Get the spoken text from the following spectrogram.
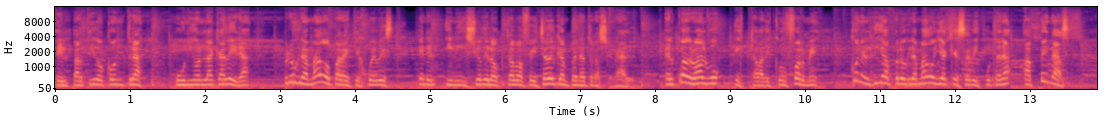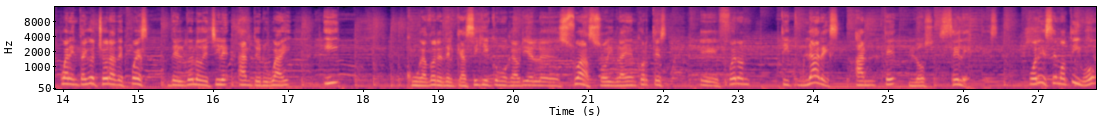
el partido contra Unión La Calera, programado para este jueves en el inicio de la octava fecha del Campeonato Nacional. El cuadro albo estaba disconforme con el día programado ya que se disputará apenas 48 horas después del duelo de Chile ante Uruguay y jugadores del cacique como Gabriel eh, Suazo y Brian Cortés eh, fueron titulares ante los celestes. Por ese motivo,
